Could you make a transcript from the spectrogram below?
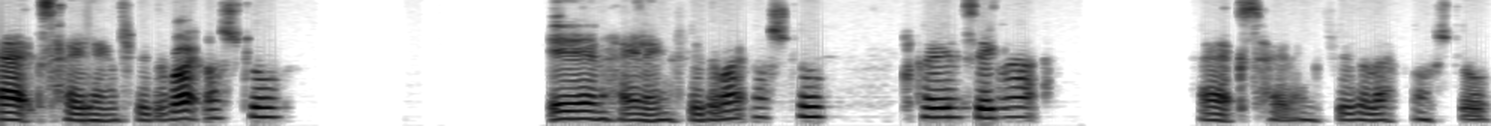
Exhaling through the right nostril. Inhaling through the right nostril, closing that. Exhaling through the left nostril.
